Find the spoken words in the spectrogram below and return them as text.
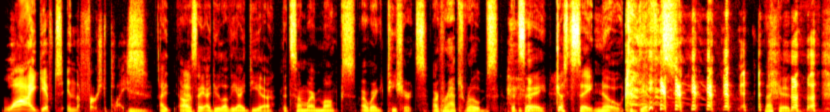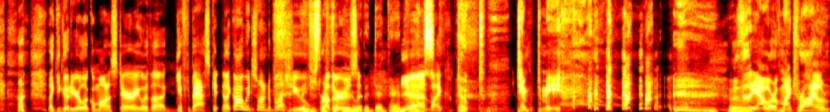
why gifts in the first place. I, I'll say I do love the idea that somewhere monks are wearing T-shirts or perhaps robes that say "Just say no to gifts." that could Like you go to your local monastery with a gift basket. And you're like, oh, we just wanted to bless they you, at brothers. you with a deadpan yeah, face. like don't tempt me. this is the hour of my trial.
